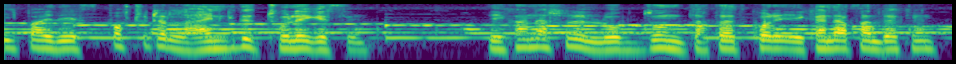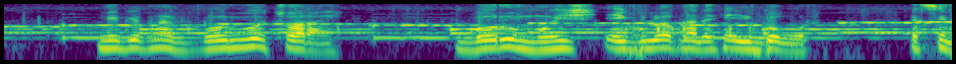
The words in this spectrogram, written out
এই পায়ে স্পষ্ট একটা লাইন কিন্তু চলে গেছে। এখানে আসলে লোকজন যাতায়াত করে। এখানে আপনার দেখেন মেবি আপনার গরুও চড়ায়। গরু, মহিষ এইগুলো আপনার দেখেন, এই গোবর। দেখছেন?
